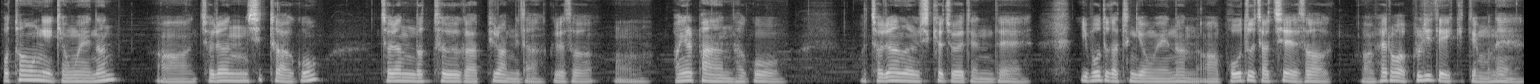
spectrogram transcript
보통의 경우에는 어, 절연 시트하고 절연 너트가 필요합니다. 그래서 어, 방열판하고 절연을 시켜줘야 되는데 이 보드 같은 경우에는 어, 보드 자체에서 어, 회로가 분리되어 있기 때문에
